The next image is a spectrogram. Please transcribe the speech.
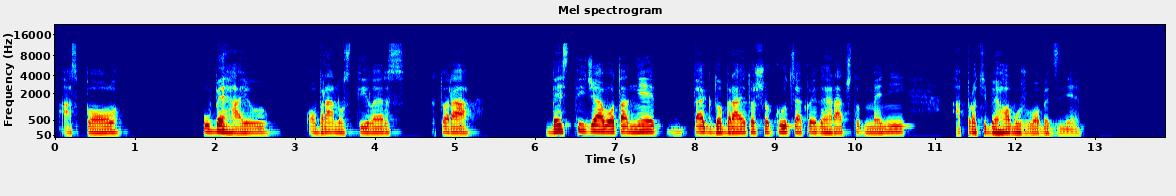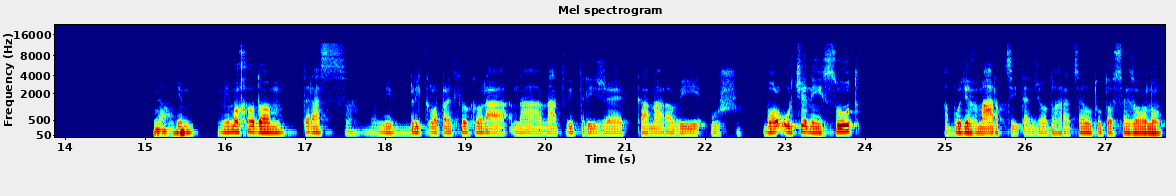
a spol ubehajú obranu Steelers, ktorá bez TJ Wota nie je tak dobrá, je to šokujúce, ako jeden hráč to mení a proti behom už vôbec nie. No. Mim, mimochodom, teraz mi bliklo pred chvíľkou na, na, na Twitteri, že Kamarovi už bol určený súd a bude v marci, takže odohrá celú túto sezónu.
